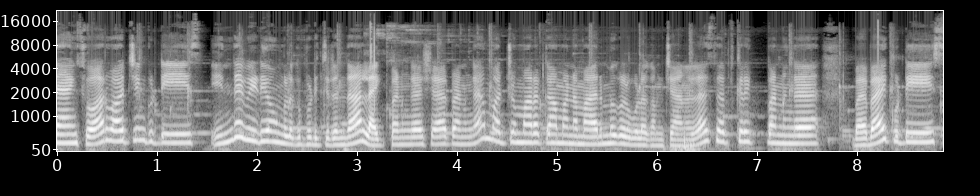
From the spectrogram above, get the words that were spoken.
தேங்க்ஸ் ஃபார் வாட்சிங் குட்டீஸ். இந்த வீடியோ உங்களுக்கு பிடிச்சிருந்தா லைக் பண்ணுங்க ஷேர் பண்ணுங்க மற்றும் மறக்காம நம்ம அரும்புகள் உலகம் சேனலை சப்ஸ்கிரைப் பண்ணுங்க. பை பாய் குட்டீஸ்.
